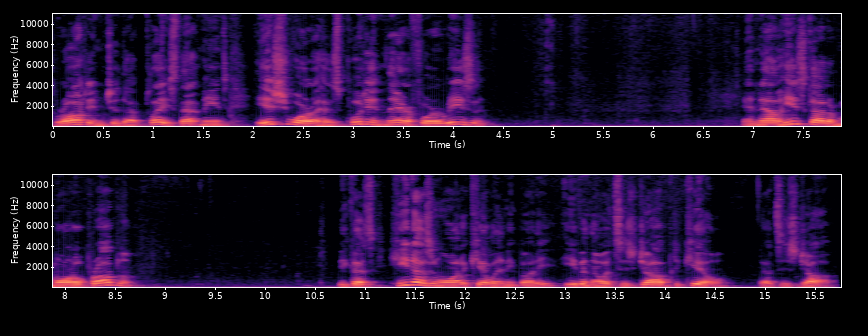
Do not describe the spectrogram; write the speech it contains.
brought him to that place. That means Ishwara has put him there for a reason. And now he's got a moral problem. Because he doesn't want to kill anybody, even though it's his job to kill. That's his job.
